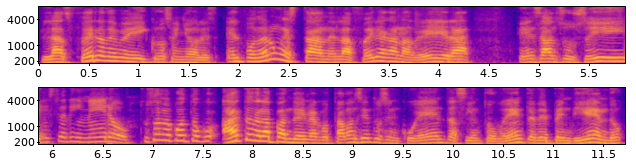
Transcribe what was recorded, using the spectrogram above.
las ferias de vehículos, señores, el poner un stand en la feria ganadera, en San Susi. Eso es dinero. ¿Tú sabes cuánto? Antes de la pandemia costaban 150, 120, dependiendo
